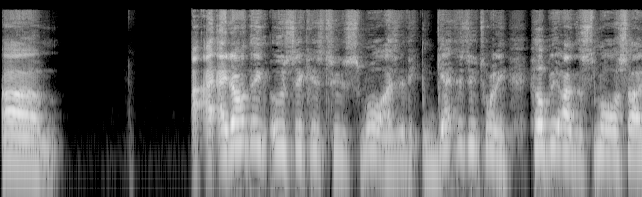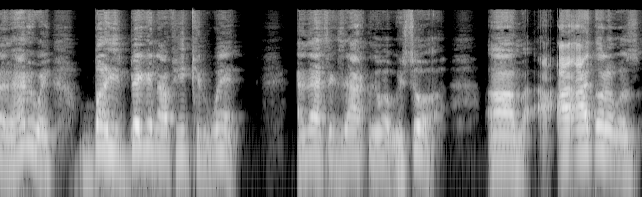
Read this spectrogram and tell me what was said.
Um, I, I don't think Usyk is too small. I said if he can get to 220, he'll be on the small side of the heavyweight, but he's big enough he can win. And that's exactly what we saw. Um, I, I thought it was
